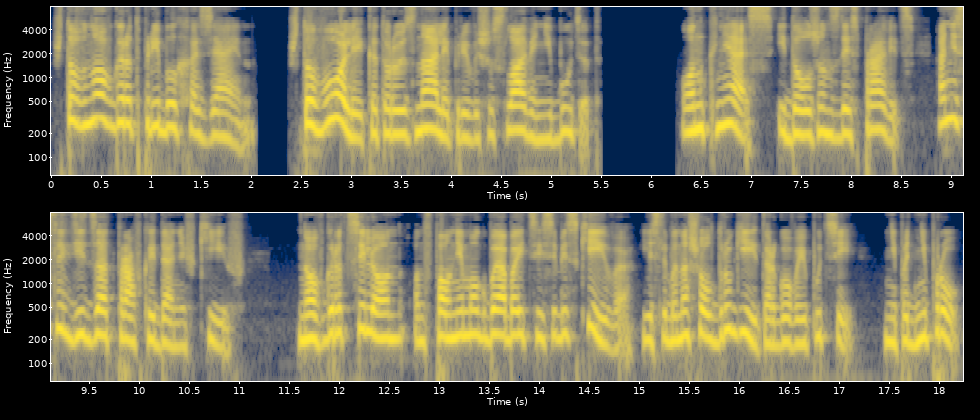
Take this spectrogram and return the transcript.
что в Новгород прибыл хозяин, что воли, которую знали при Вышеславе, не будет. Он князь и должен здесь править, а не следить за отправкой дани в Киев. Новгород силен, он вполне мог бы обойтись и без Киева, если бы нашел другие торговые пути, не по Днепру.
